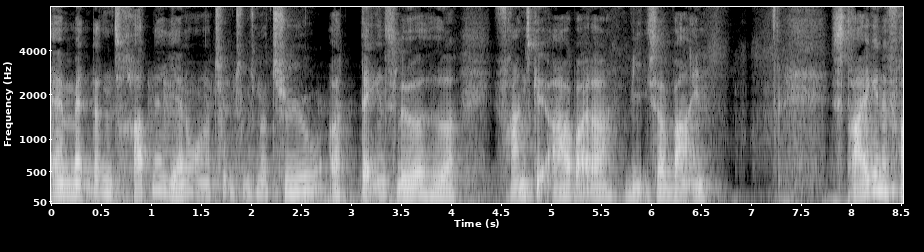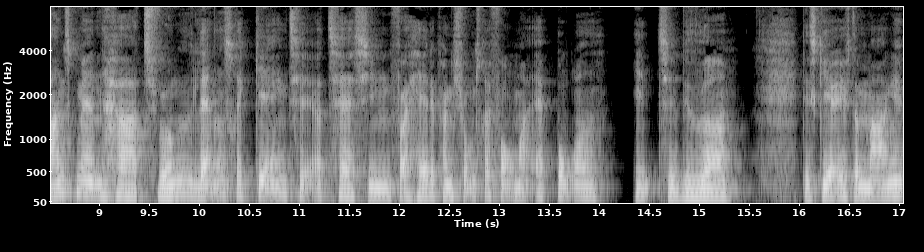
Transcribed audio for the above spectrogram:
er mandag den 13. januar 2020, og dagens leder hedder Franske arbejdere viser vejen. Strækkende franskmænd har tvunget landets regering til at tage sine forhatte pensionsreformer af bordet indtil videre. Det sker efter mange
